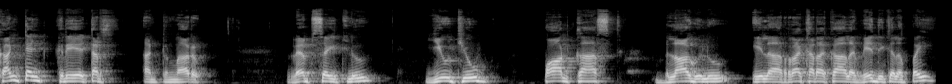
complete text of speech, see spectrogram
కంటెంట్ క్రియేటర్స్ అంటున్నారు. వెబ్సైట్లు యూట్యూబ్ పాడ్కాస్ట్ బ్లాగులు ఇలా రకరకాల వేదికలపై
